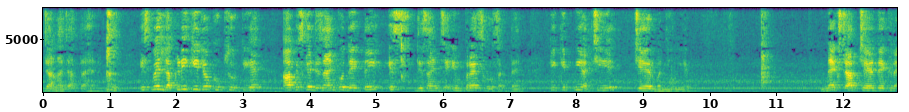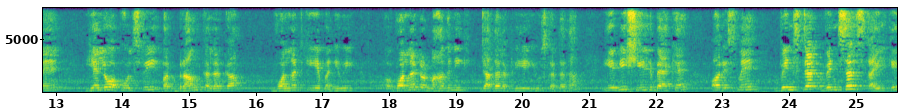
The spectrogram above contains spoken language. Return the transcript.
जाना जाता है। इसमें लकड़ी की जो खूबसूरती है आप इसके डिज़ाइन को देखते ही इस डिज़ाइन से इम्प्रेस हो सकते हैं कि कितनी अच्छी ये चेयर बनी हुई है। नेक्स्ट आप चेयर देख रहे हैं। येलो अपहोल्स्ट्री और ब्राउन कलर का वॉलनट की ये बनी हुई वॉलनट और महागनी ज़्यादा लकड़ी ये यूज़ करता था। ये भी शील्ड बैक है और इसमें विंस्टर विंसर स्टाइल के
